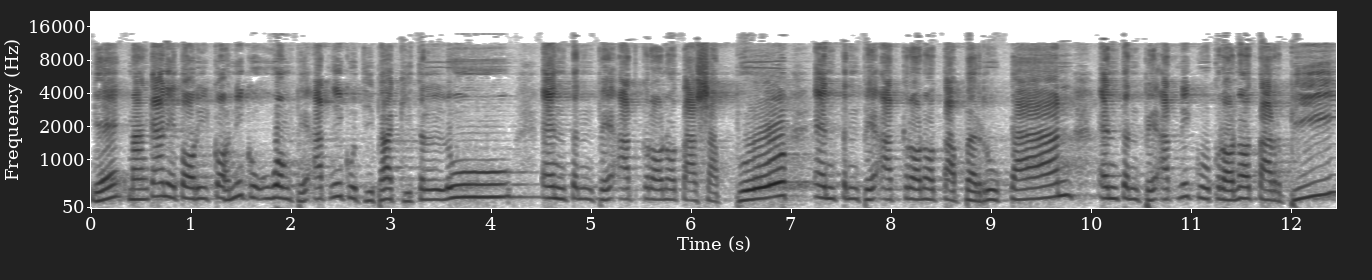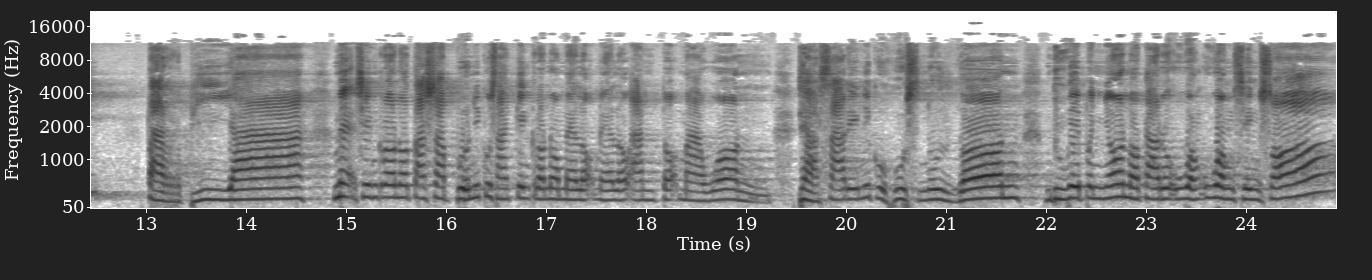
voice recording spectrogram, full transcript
Nggih, mangkane thariqah niku wong beat niku dibagi telu, enten beat krana tasabuh, enten beat krana tabarukan, enten beat niku krana tarbi tarbiyah. Mek sing krana tasabuh niku saking krana melok-melokan tok mawon. Dasare niku husnudzon, duwe penyono karo uwong-uwong sing so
